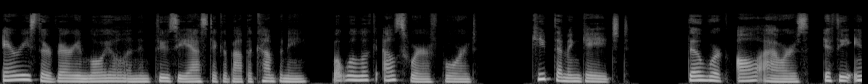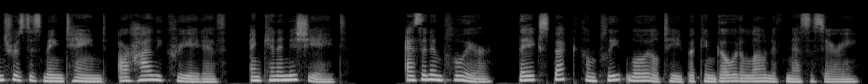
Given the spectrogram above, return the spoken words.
Aries, they're very loyal and enthusiastic about the company, but will look elsewhere if bored. Keep them engaged. They'll work all hours, if the interest is maintained, are highly creative, and can initiate. As an employer, they expect complete loyalty but can go it alone if necessary.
